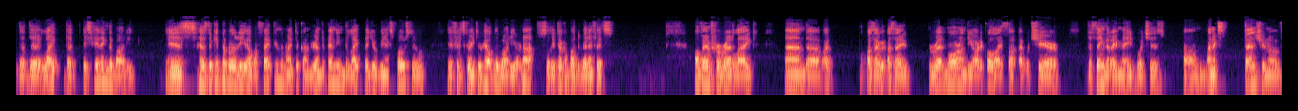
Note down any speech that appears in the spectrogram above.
that the light that is hitting the body is has the capability of affecting the mitochondria, and depending on the light that you're being exposed to, if it's going to help the body or not. So they talk about the benefits of infrared light, and uh, I, as I as I read more on the article, I thought I would share the thing that I made, which is um, an extension of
